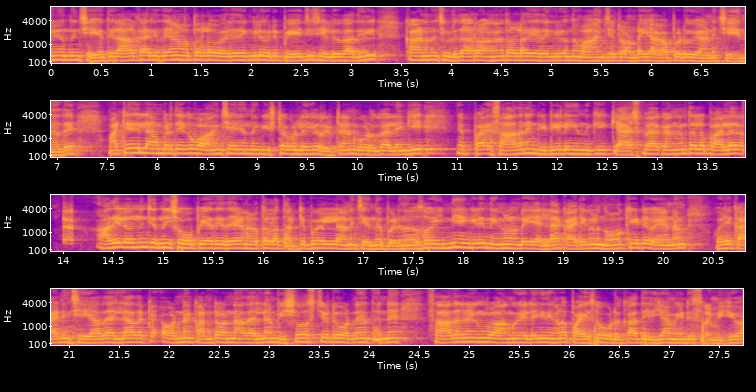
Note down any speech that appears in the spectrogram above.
അങ്ങനെയൊന്നും ചെയ്യത്തില്ല. ആൾക്കാർ ഇതേണത്തുള്ള ഏതെങ്കിലും ഒരു പേജ് ചെല്ലുക അതിൽ കാണുന്ന ചുരിദാറോ അങ്ങനത്തുള്ള ഏതെങ്കിലും ഒന്ന് വാങ്ങിച്ചിട്ടുണ്ടെങ്കിൽ അകപ്പെടുകയാണ് ചെയ്യുന്നത്. മറ്റേതിലാകുമ്പോഴത്തേക്ക് വാങ്ങിച്ചു കഴിഞ്ഞാൽ നിങ്ങൾക്ക് ഇഷ്ടപ്പെട്ടില്ലെങ്കിൽ റിട്ടേൺ കൊടുക്കുക. അല്ലെങ്കിൽ സാധനം കിട്ടിയില്ലെങ്കിൽ നിങ്ങൾക്ക് ക്യാഷ് ബാക്ക് അങ്ങനത്തെയുള്ള പല അതിലൊന്നും ചെന്ന് ഷോപ്പ് ചെയ്യാതെ ഇതേ കണക്കത്തുള്ള തട്ടിപ്പുകളിലാണ് ചെന്ന് പെടുന്നത്. സോ ഇനിയെങ്കിലും നിങ്ങളുണ്ടെങ്കിൽ എല്ലാ കാര്യങ്ങളും നോക്കിയിട്ട് വേണം ഒരു കാര്യം ചെയ്യാതെ അല്ലാതെ ഉടനെ കണ്ട ഉടനെ അതെല്ലാം വിശ്വസിച്ചിട്ട് ഉടനെ തന്നെ സാധനങ്ങൾ വാങ്ങുക അല്ലെങ്കിൽ നിങ്ങൾ പൈസ കൊടുക്കാതിരിക്കാൻ വേണ്ടി ശ്രമിക്കുക.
